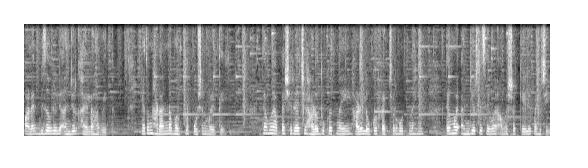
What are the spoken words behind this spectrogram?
पाण्यात भिजवलेले अंजीर खायला हवेत. यातून हाडांना भरपूर पोषण मिळते. त्यामुळे आपल्या शरीराची हाडं दुखत नाही हाडे लवकर फ्रॅक्चर होत नाही त्यामुळे अंजीरचे सेवन आवश्यक केले पाहिजे.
